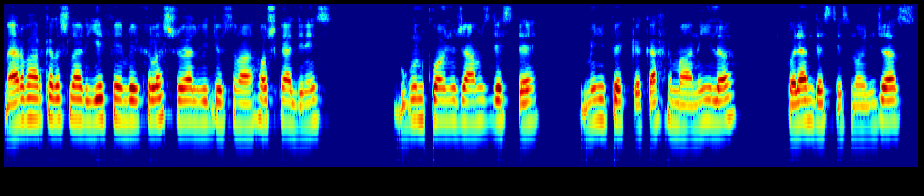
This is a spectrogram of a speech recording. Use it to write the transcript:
Merhaba arkadaşlar, yepyeni bir Clash Royale videosuna hoş geldiniz. Bugün oynayacağımız deste Mini Pekka kahramanıyla Golem destesini oynayacağız.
